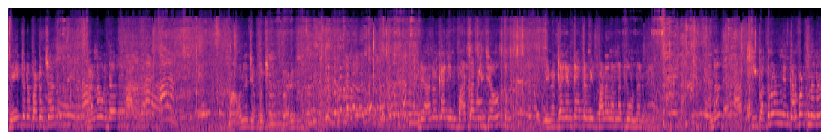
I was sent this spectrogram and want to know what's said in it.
స్నేహితుడు పాటొచ్చా అన్న వద్దా? మామూలుగా చెప్పొచ్చు కదా, పాడు మరి ఆలోక నిన్ను పాడతా పిలిచాము మేము ఎట్టాగంటే అట్ట మీరు పాడాలన్నట్టుగా ఉన్నారు మీరు. అమ్మా ఈ పక్కన నేను కనపడుతున్నానా?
